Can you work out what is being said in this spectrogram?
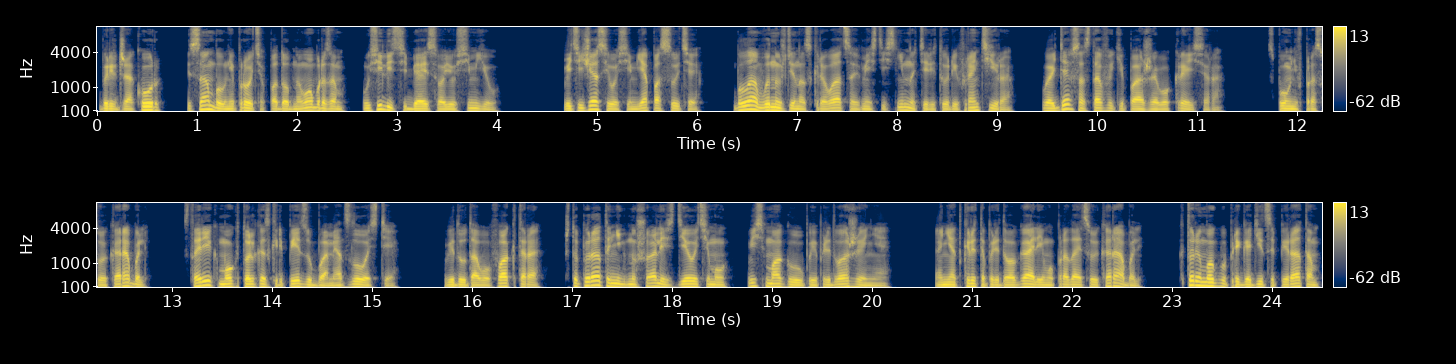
Бриджакур и сам был не против подобным образом усилить себя и свою семью. Ведь сейчас его семья, по сути, была вынуждена скрываться вместе с ним на территории фронтира, войдя в состав экипажа его крейсера. Вспомнив про свой корабль, старик мог только скрипеть зубами от злости, ввиду того фактора, что пираты не гнушались сделать ему весьма глупые предложения. Они открыто предлагали ему продать свой корабль, который мог бы пригодиться пиратам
